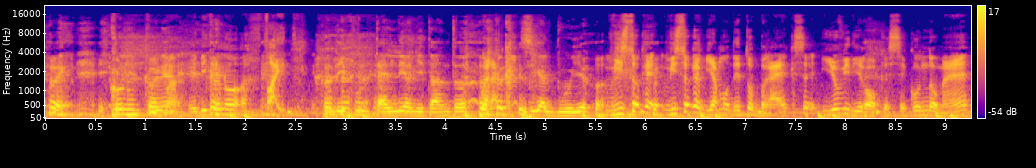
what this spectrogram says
con un con- puma e dicono fight. con dei puntelli ogni tanto Guarda, così al buio. Visto che, visto che abbiamo detto Brex, io vi dirò che secondo me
